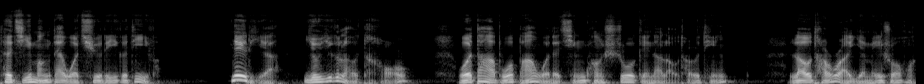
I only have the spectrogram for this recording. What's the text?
他急忙带我去了一个地方，那里啊有一个老头我大伯把我的情况说给那老头听，老头啊也没说话，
